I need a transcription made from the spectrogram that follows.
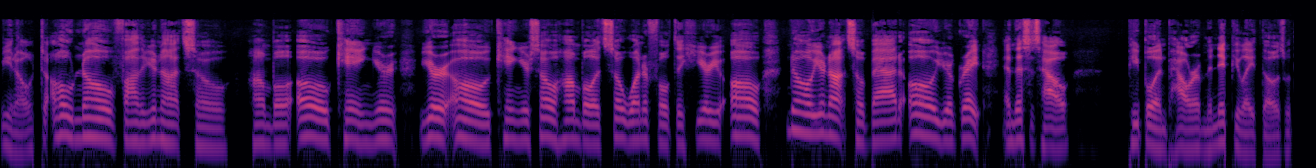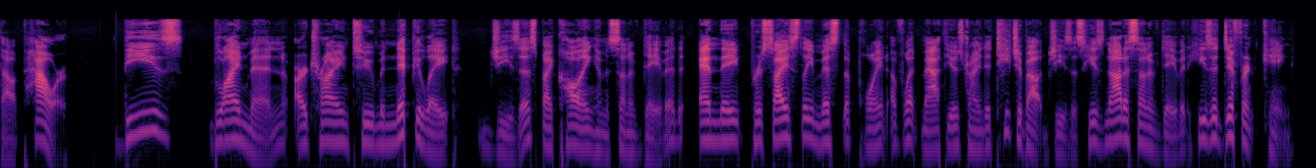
you know, to oh no, father, you're not so humble. Oh, king, you're you're oh, king, you're so humble. It's so wonderful to hear you. Oh, no, you're not so bad. Oh, you're great. And this is how people in power manipulate those without power. These blind men are trying to manipulate Jesus by calling him son of David, and they precisely miss the point of what Matthew is trying to teach about Jesus. He's not a son of David, he's a different king.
